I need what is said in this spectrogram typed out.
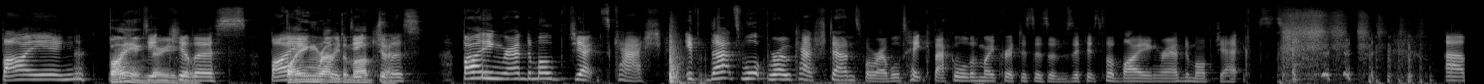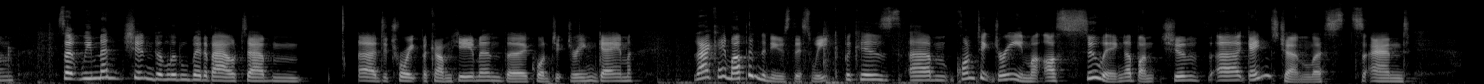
Buying Buying, there you go. ridiculous buying, Buying random ridiculous buying random objects cash. If that's what bro cash stands for, I will take back all of my criticisms if it's for buying random objects. um so we mentioned a little bit about um uh, Detroit Become Human, the Quantic Dream game. That came up in the news this week because um, Quantic Dream are suing a bunch of uh, games journalists, and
